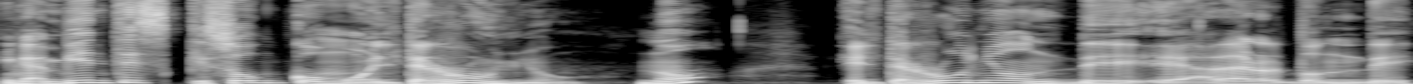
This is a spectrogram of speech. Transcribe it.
en ambientes que son como el terruño, ¿no? El terruño donde, eh, a ver, donde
